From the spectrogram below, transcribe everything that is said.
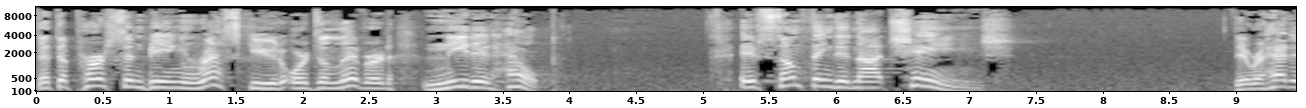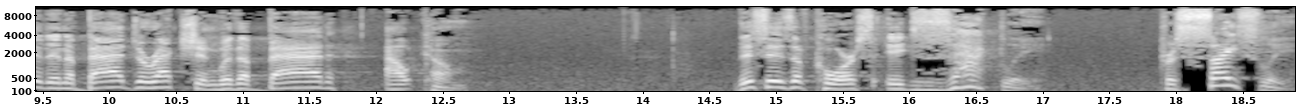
That the person being rescued or delivered needed help. If something did not change, they were headed in a bad direction with a bad outcome. This is, of course, exactly, precisely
